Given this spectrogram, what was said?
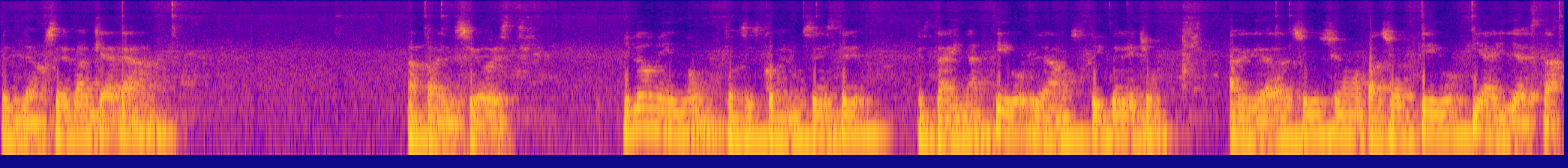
Entonces ya observan que acá apareció este. Y lo mismo, entonces cogemos este está inactivo, le damos clic derecho, agregar la solución paso activo y ahí ya está.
